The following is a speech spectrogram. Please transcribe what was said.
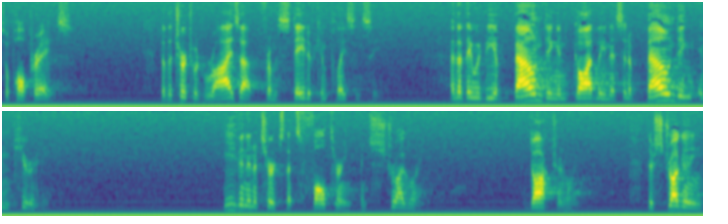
So Paul prays that the church would rise up from a state of complacency and that they would be abounding in godliness and abounding in purity. Even in a church that's faltering and struggling doctrinally. They're struggling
